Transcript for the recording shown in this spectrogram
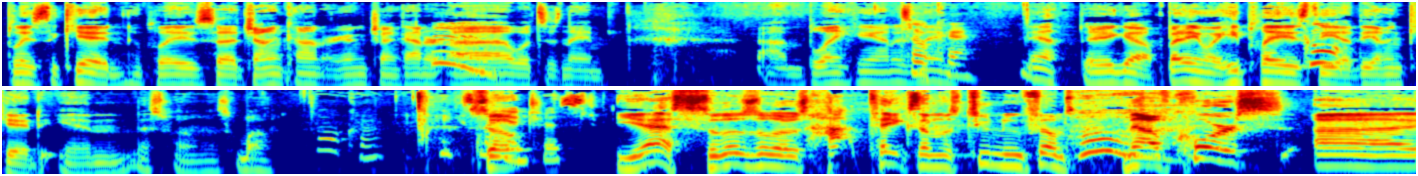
plays the kid who plays uh, John Connor, young John Connor. Uh, what's his name? I'm blanking on his. It's name. okay. Yeah, there you go. But anyway, he plays Cool. the uh, the young kid in this one as well. Okay. So my interest. yes, so those are those hot takes on those two new films. now, of course, uh,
